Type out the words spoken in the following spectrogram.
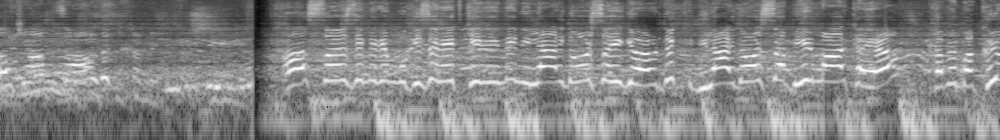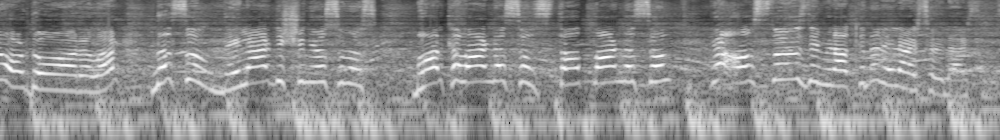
Alacağımızı aldık. Aslı Özdemir'in bu güzel etkinliğinde Nilay Dorsa'yı gördük. Nilay Dorsa bir markaya, tabi bakıyordu o aralar. Nasıl, neler düşünüyorsunuz? Markalar nasıl, standlar nasıl? Ve Aslı Özdemir hakkında neler söylersiniz?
